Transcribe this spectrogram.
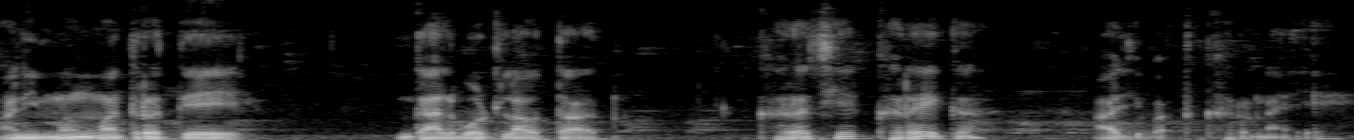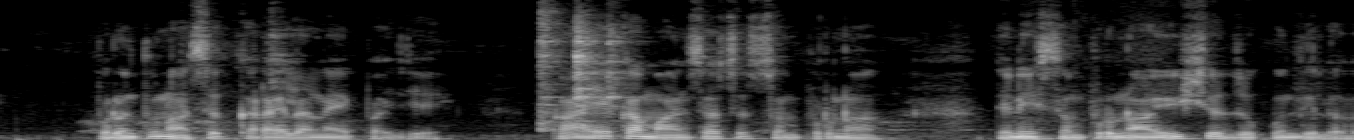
आणि मग मात्र ते गालबोट लावतात. खरंच हे खरं आहे का? अजिबात खरं नाही आहे परंतु असं करायला नाही पाहिजे. काय एका माणसाचं संपूर्ण त्यांनी संपूर्ण आयुष्य झोकून दिलं?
